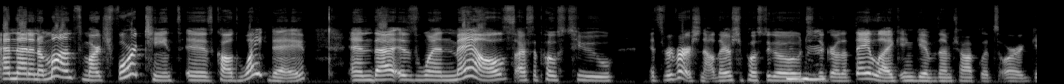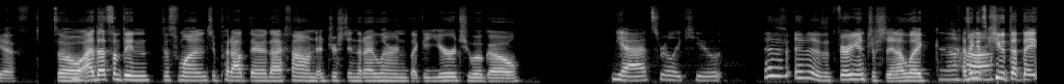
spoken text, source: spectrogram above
and then in a month, March 14th is called White Day, and that is when males are supposed to. It's reversed now. They're supposed to go to Mhm. the girl that they like and give them chocolates or a gift So I, Yeah. that's something just wanted to put out there that I found interesting that I learned like a year or two ago. Yeah, it's really cute. It is. It's very interesting. I like. I think Uh-huh. it's cute that they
